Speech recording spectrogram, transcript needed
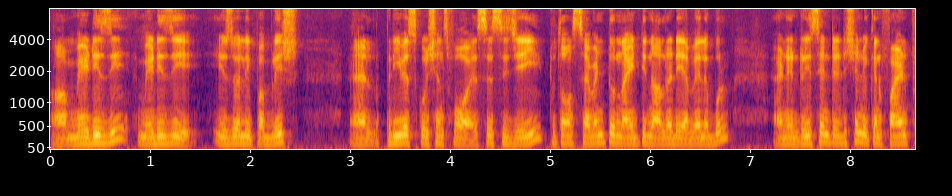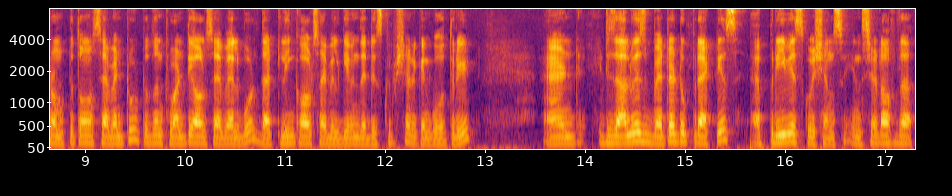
uh, Made Easy. Medici usually publish and previous questions for SSC JE 2007 to 19 already available. And in recent edition you can find from 2007 to 2020 also available. That link also I will give in the description. You can go through it and it is always better to practice uh, previous questions instead of the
